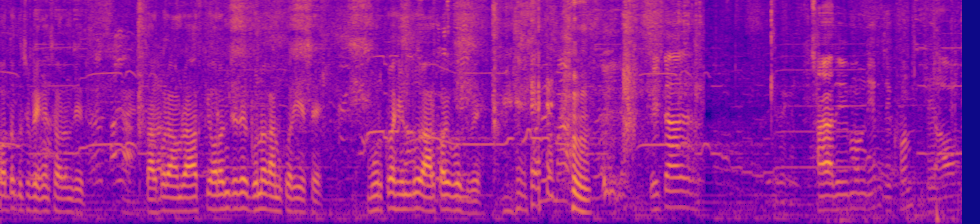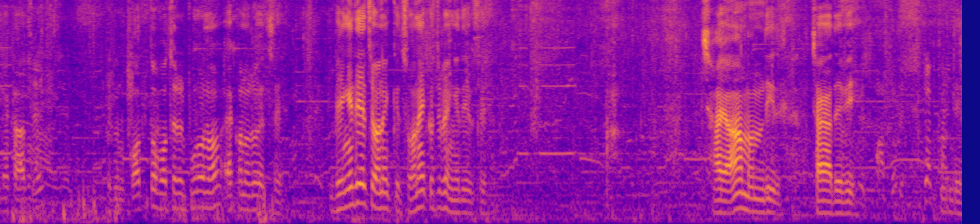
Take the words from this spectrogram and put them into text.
কত কিছু ভেঙেছে অরঞ্জিত। তারপরে আমরা আজকে অরঞ্জিতের গুণগান করিয়েছে মূর্খ হিন্দুর আর কবে বুঝবে? এটা ছায়াদেবী মন্দির দেখুন লেখা আছে। দেখুন কত বছরের পুরনো এখনও রয়েছে। ভেঙে দিয়েছে অনেক কিছু অনেক কিছু ভেঙে দিয়েছে। ছায়া মন্দির ছায়া দেবী মন্দির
